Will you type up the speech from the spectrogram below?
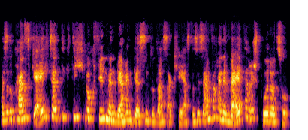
Also du kannst gleichzeitig dich noch filmen, währenddessen du das erklärst. Das ist einfach eine weitere Spur dazu.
